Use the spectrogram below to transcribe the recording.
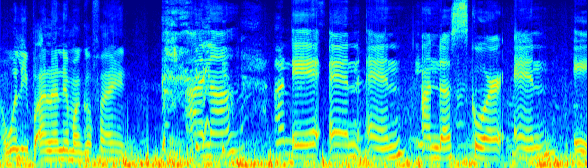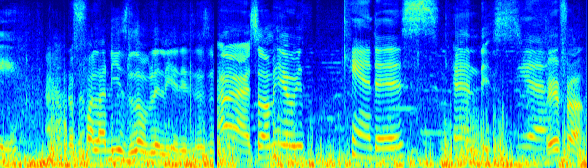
I will leave Anna name I go find. Anna A N N underscore N A. I have to follow these lovely ladies. Alright, so I'm here with Candice. Candice. Yeah. Where you from?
